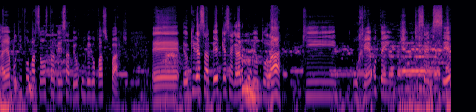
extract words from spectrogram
Aí é muita informação também saber o porquê que eu faço parte. É, eu queria saber, porque assim, a galera comentou lá que o Remo tem um time de Série C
